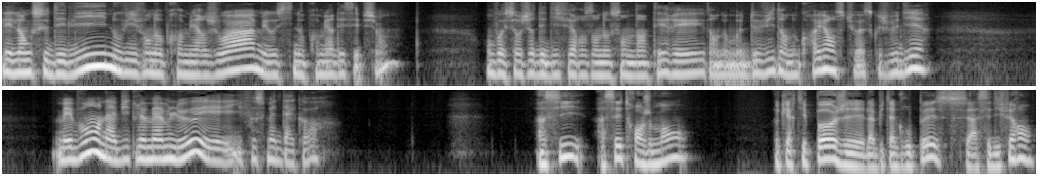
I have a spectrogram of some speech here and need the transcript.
Les langues se délient, nous vivons nos premières joies, mais aussi nos premières déceptions. On voit surgir des différences dans nos centres d'intérêt, dans nos modes de vie, dans nos croyances, tu vois ce que je veux dire. Mais bon, on habite le même lieu et il faut se mettre d'accord. Ainsi, assez étrangement, le quartier Poge et l'habitat groupé, c'est assez différent.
